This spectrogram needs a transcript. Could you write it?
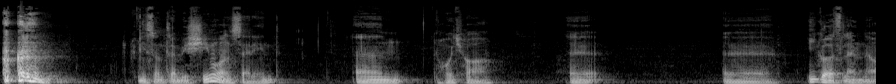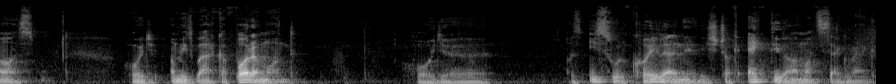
Viszont Rabbi Simon szerint, hogyha ö, ö, igaz lenne az, hogy amit Bárka Para mond, hogy ö, az Iszur Koilelnél is csak egy tilalmat szeg meg,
